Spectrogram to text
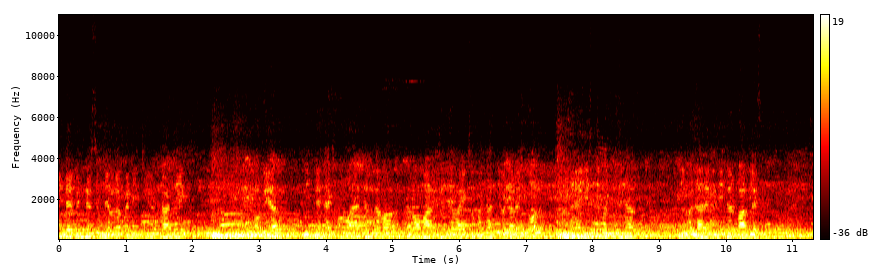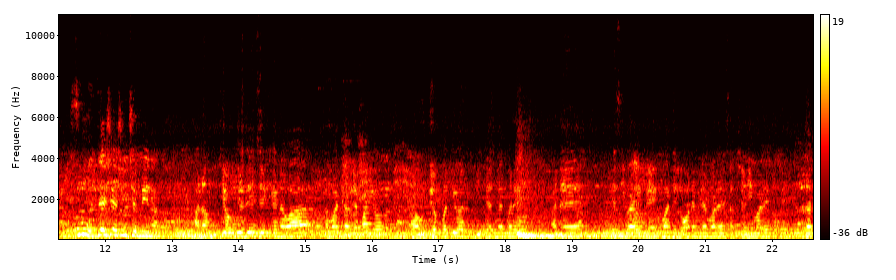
entrepreneurship development institute ખાતે એક અ, ભવ્ય બિઝનેસ એક્સપોનું આયોજન કરવા કરવામાં આવ્યું છે જેમાં એકસો પચાસથી વધારે સ્ટોલ અને વીસથી પચીસ હજારથી વધારે વિઝિટર ભાગ લેશે. શું ઉદ્દેશ્ય શું છે મેના આનો? મુખ્ય ઉદ્દેશ એ છે કે નવા સમાજના વેપારીઓ ઉદ્યોગપતિઓ બિઝનેસમેન બને અને એ સિવાય બેંકમાંથી લોન એમને મળે સબસિડી મળે તથા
